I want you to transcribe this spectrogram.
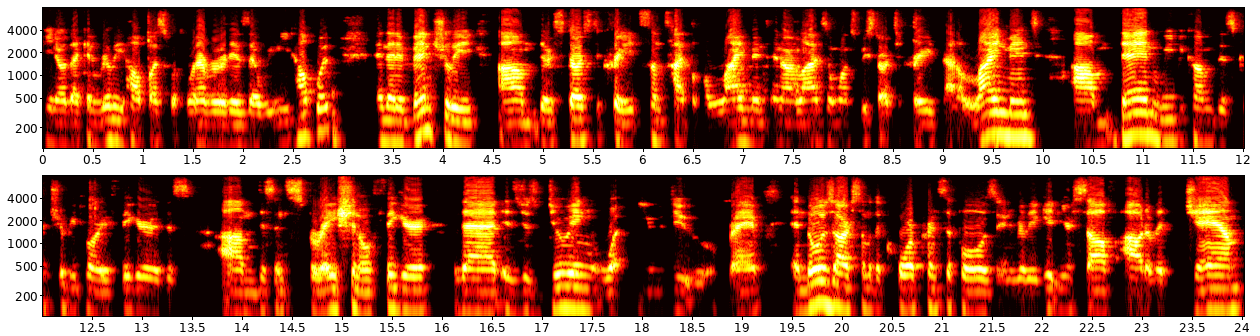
you know that can really help us with whatever it is that we need help with. And then eventually um, there starts to create some type of alignment in our lives. And once we start to create that alignment um, then we become this contributory figure, this um, this inspirational figure that is just doing what you do, right? And those are some of the core principles in really getting yourself out of a jam.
